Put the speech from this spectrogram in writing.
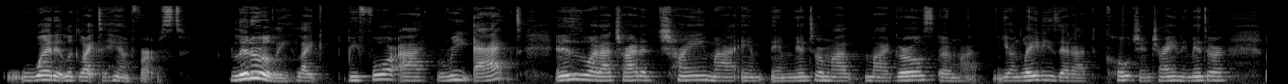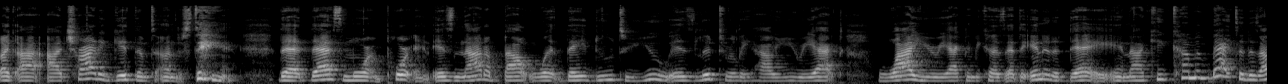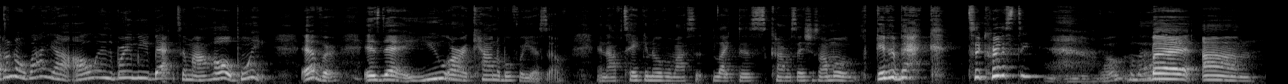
what it looked like to him first. Literally, like before I react. And this is what I try to train my and, and mentor my my girls or my young ladies that I coach and train and mentor. Like I, I try to get them to understand that that's more important. It's not about what they do to you. It's literally how you react, why you're reacting. Because at the end of the day, and I keep coming back to this. I don't know why y'all always bring me back to my whole point ever is that you are accountable for yourself. And I've taken over my like this conversation so I'm gonna give it back to Christy. But um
